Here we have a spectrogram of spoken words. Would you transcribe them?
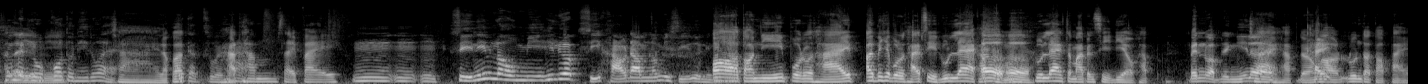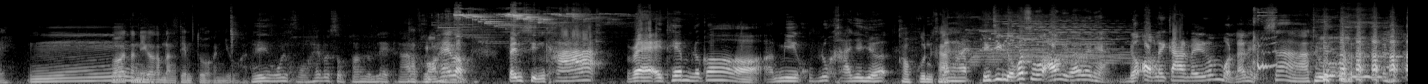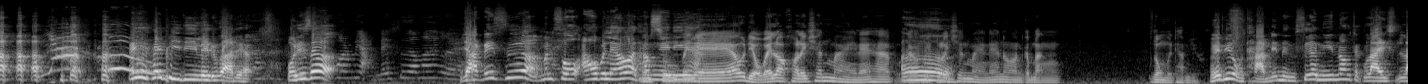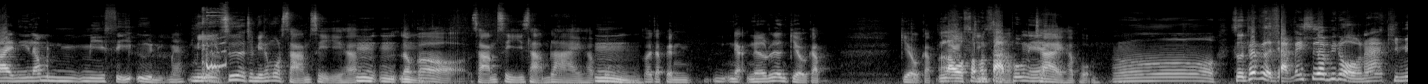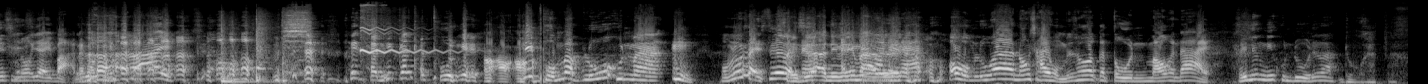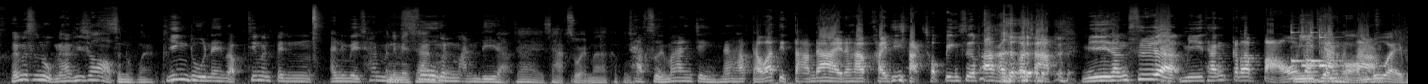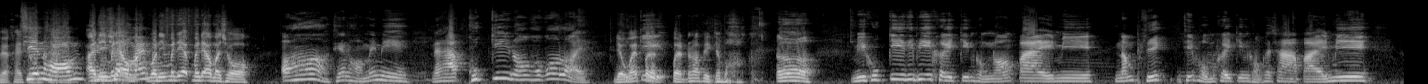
ซึ่งเป็นอะไรอโลย่างนี้โก้ตัวนี้ด้วย ใช่ แล้วก็โอ้แต่สวยมาก หาทำใส่ไปอืมอืมอืมสีนี้เรามีให้เลือกสีขาวดำแล้วมีสีอื่นอีกไหมอ๋อครับ ตอนนี้โปรโตไทป์เอ้ยไม่ใช่โปรโตไทป์สิรุ่นแรกครับเออผม เออ รุ่นแรกจะมาเป็นสีเดียวครับ เป็นแบบอย่างนี้เลยใช่ครับเดี๋ยวใครต้องรอรุ่นต่อๆไป อืมเพราะว่าตอนนี้ก็กำลังเตรียมตัวกันอยู่ครับ เฮ้ยโอ้ยขอให้ประสบความสำเร็จครับขอบคุณขอให้ครับแบบเป็นสินค้าแรไอเทมแล้วก็มีลูกค้าเยอะขอบคุณๆครับ นะครับจริงๆเดี๋ยวก็โซเอาอยู่แล้วเลยเนี่ยเดี๋ยวออกรายการไปก็หมดแล้วเนี่ยสาธุ เฮ้ยให้พีดีเลยดีกว่าเนี่ยโปรดิวเซอร์คนอยากได้เสื้อมากเลยอยากได้เสื้อมันโซเอาไปแล้วอะมันทำไงซูดีไปอะ แล้ว เดี๋ยวไว้รอคอลเลกชันใหม่นะครับเออเดี๋ยวมีคอลเลกชันใหม่แน่นอนกำลัง ลงมือทำอยู่ เฮ้ยพี่หลงถามนิดนึงเสื้อนี้นอกจากลายลายนี้แล้วมันมีสีอื่นอีกไหม มีเสื้อจะมีทั้งหมด 3 สีครับอืมอืมแล้วก็ 3 สี 3 ลายครับผม อืมก็จะเป็นเนี่ยเนื้อเรื่องเกี่ยวกับเกี่ยวกับเราสรรพสัตว์พวกนี้ ใช่ครับผมอ๋อส่วนถ้าเกิดอยากได้เสื้อพี่โด่งนะคิมิซุโนะยายบะนะครับใช่เฮ้ยแต่นี่ก็การ์ตูนไง อ๋ออ๋ออ๋อ นี่ผมแบบรู้ว่าคุณมา ผมต้องใส่เสื้อแบบใส่เสื้ออนิเมะมาเลยนะ เพราะผมรู้ว่าน้องชายผมชอบการ์ตูนเมาส์กันได้ เฮ้ยเรื่องนี้คุณดูด้วยป่ะดูครับเฮ้ยมันสนุกนะพี่ชอบ สนุกมาก ยิ่งดูในแบบที่มันเป็นแอนิเมชันมัน Animation สู้กันมันดีอะใช่ฉากสวยมากครับผมฉากสวยมากจริงๆนะครับ แต่ว่าติดตามได้นะครับ ใครที่อยากช้อปปิ้งเสื้อผ้าของประชามีทั้งเสื้อมีทั้งกระเป๋ามีช่องเทียทานงหอมต่างๆ ด้วยเผื่อใครสใจเทียนหอมอันนี้ไม่ได้เอามีโชว์ไหม วันนี้ไม่ได้ไม่ได้เอามาโชว์อ๋อเทียนหอมไม่มีนะครับคุกกี้น้องเขาก็อร่อยเดี๋ยวไว้คุกเปิดกี้ เปิดรอบอีกจะบอก เออ มีคุกกี้ที่พี่เคยกินของน้องไป มีน้ำพริกที่ผมเคยกินของคชาไป มี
